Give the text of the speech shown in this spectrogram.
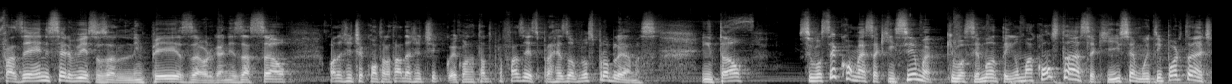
fazer N serviços, a limpeza, a organização. Quando a gente é contratado, a gente é contratado para fazer isso, para resolver os problemas. Então, se você começa aqui em cima, que você mantenha uma constância, que isso é muito importante.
